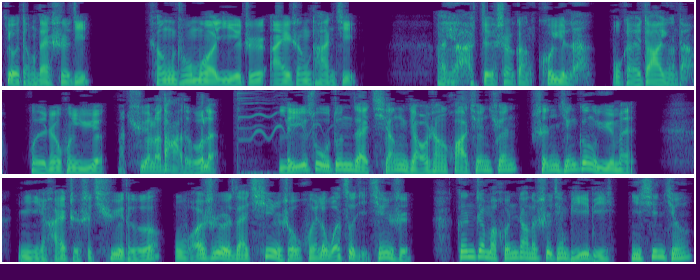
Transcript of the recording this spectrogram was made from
就等待时机。程楚墨一直唉声叹气：“哎呀，这事儿干亏了，不该答应的。毁人婚约，缺了大德了。”李素蹲在墙角上画圈圈，神情更郁闷：“你还只是缺德，我是在亲手毁了我自己亲事。跟这么混账的事情比一比，你心情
